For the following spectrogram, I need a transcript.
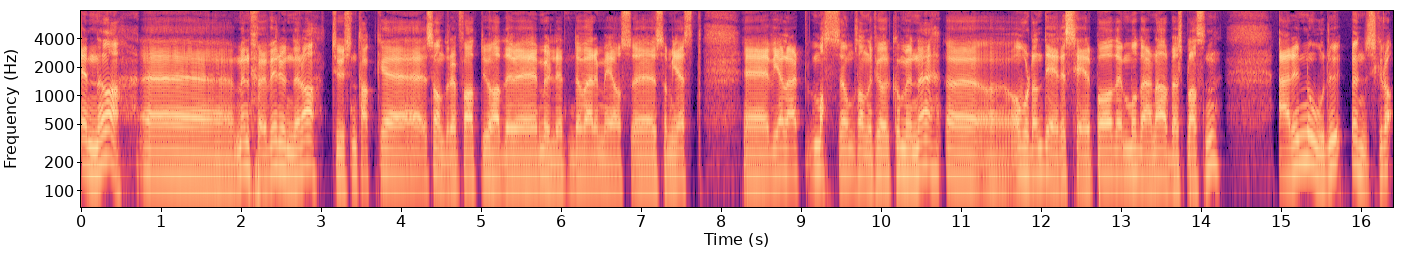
ende, da. Eh, men før vi runder av, tusen takk, eh, Sondre, for at du hadde muligheten til å være med oss eh, som gjest. Eh, vi har lært masse om Sandefjord kommune, eh, og hvordan dere ser på den moderne arbeidsplassen. Er det noe du ønsker å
